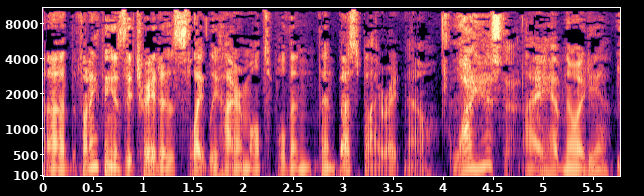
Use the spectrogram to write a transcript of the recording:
Uh, the funny thing is they trade at a slightly higher multiple than, than Best Buy right now. Why is that? I have no idea.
